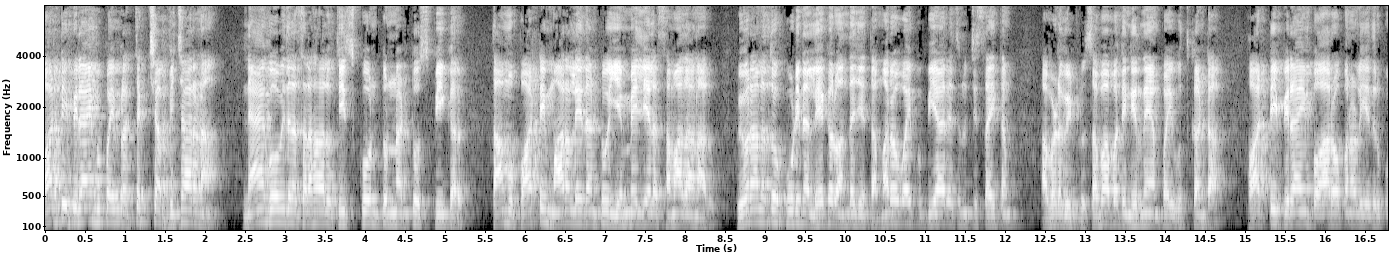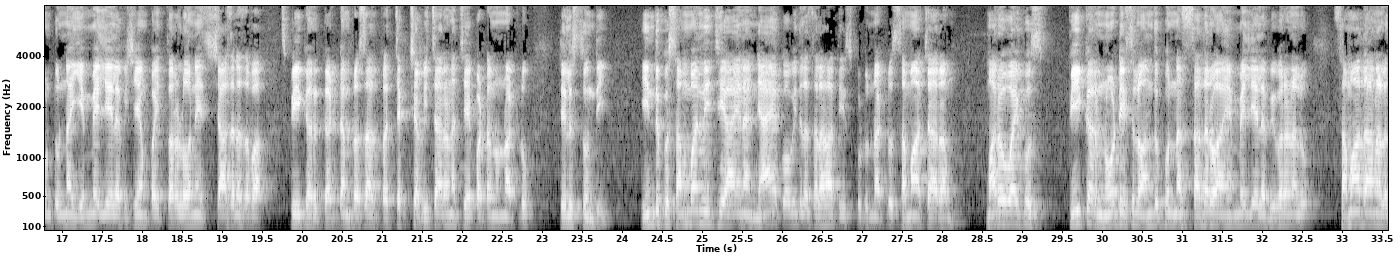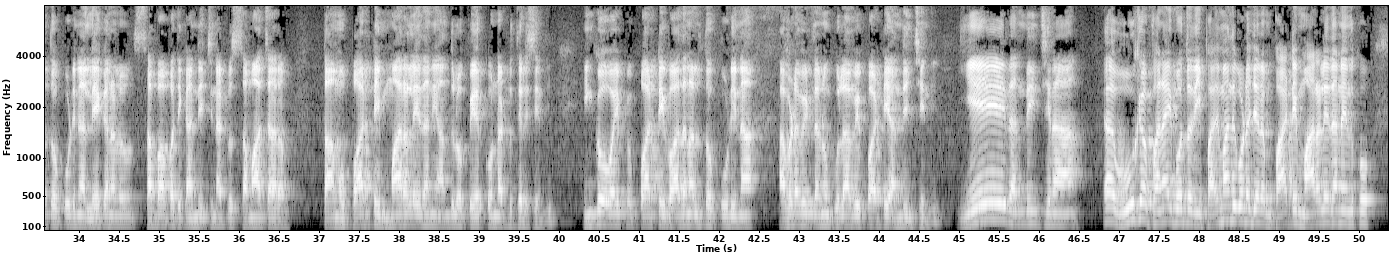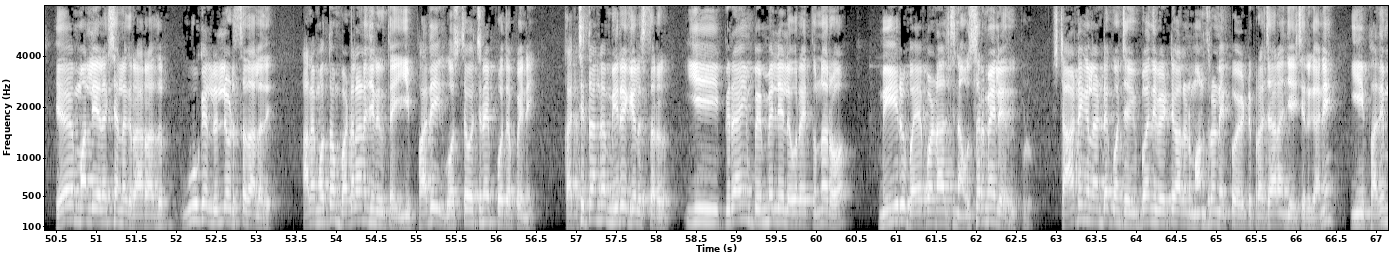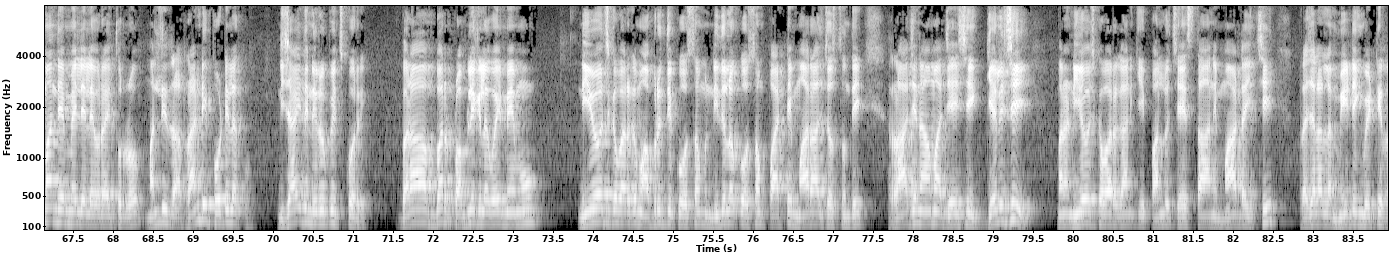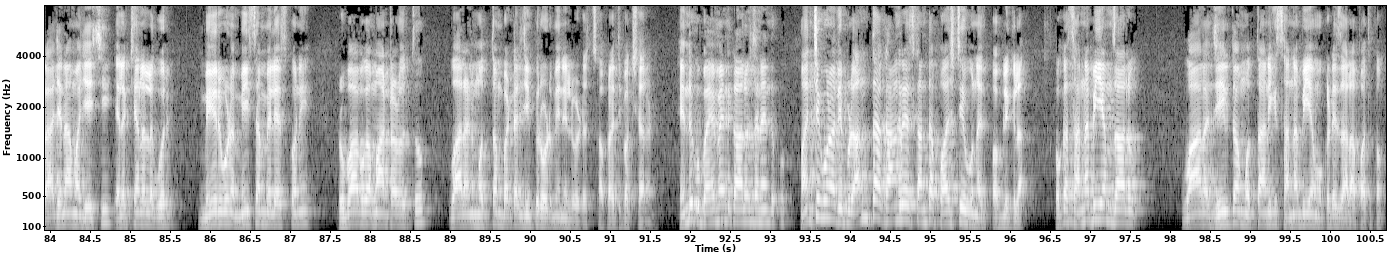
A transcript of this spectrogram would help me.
Party ఫిరాయింపుపై ప్రత్యక్ష విచారణ. న్యాయగోవిదల సలహాలు తీసుకుంటున్నట్టు స్పీకర్. తాము పార్టీ మారలేదంటూ ఎమ్మెల్యేల సమాధానాలు. వివరాలతో కూడిన లేఖలు అందజేత. మరోవైపు బీఆర్ఎస్ నుంచి సైతం అవడవిట్లు సభాపతి నిర్ణయంపై ఉత్కంఠ. పార్టీ ఫిరాయింపు ఆరోపణలు ఎదుర్కొంటున్న ఎమ్మెల్యేల విషయంపై త్వరలోనే శాసనసభ స్పీకర్ గడ్డం ప్రసాద్ ప్రత్యక్ష విచారణ చేపట్టనున్నట్లు తెలుస్తుంది. ఇందుకు సంబంధించి ఆయన న్యాయ కోవిధుల సలహా తీసుకుంటున్నట్లు సమాచారం. మరోవైపు స్పీకర్ నోటీసులు అందుకున్న సదరు ఆ ఎమ్మెల్యేల వివరణలు సమాధానాలతో కూడిన లేఖనలు సభాపతికి అందించినట్లు సమాచారం తాము పార్టీ మారలేదని అందులో పేర్కొన్నట్లు తెలిసింది. ఇంకోవైపు పార్టీ వాదనలతో కూడిన అవిడవిట్లను గులాబీ పార్టీ అందించింది. ఏది అందించినా ఆ, ఊకే పని అయిపోతుంది. ఈ పది మంది కూడా జరం పార్టీ మారలేదని ఎందుకు ఏ మళ్ళీ ఎలక్షన్లకు రారాదు ఊకే లుల్లి ఒడుస్తుంది వాళ్ళది. అలా మొత్తం బట్టలనే జరుగుతాయి ఈ పది వస్తే వచ్చినాయి పోతే పోయినాయి. ఖచ్చితంగా మీరే గెలుస్తారు. ఈ ఫిరాయింపు ఎమ్మెల్యేలు ఎవరైతే ఉన్నారో మీరు భయపడాల్సిన అవసరమే లేదు ఇప్పుడు. స్టార్టింగ్లో అంటే కొంచెం ఇబ్బంది పెట్టి వాళ్ళని మనసులను ఎక్కువ పెట్టి ప్రచారం చేసిరు కానీ ఈ పది మంది ఎమ్మెల్యేలు ఎవరైతుర్రో మళ్ళీ రండి పోటీలకు. నిజాయితీ నిరూపించుకోర్రి. బరాబర్ పబ్లిక్లో పోయి మేము నియోజకవర్గం అభివృద్ధి కోసం నిధుల కోసం పార్టీ మారాల్సి వస్తుంది. రాజీనామా చేసి గెలిచి మన నియోజకవర్గానికి ఈ పనులు చేస్తా అని మాట ఇచ్చి ప్రజలల్లో మీటింగ్ పెట్టి రాజీనామా చేసి ఎలక్షన్లలో కోరి మీరు కూడా మీ సమ్మెలేసుకొని రుబాబుగా మాట్లాడవచ్చు వాళ్ళని మొత్తం బట్టలు చింపి రోడ్డు మీద నిలబడవచ్చు ఆ ప్రతిపక్షాలను. ఎందుకు? భయం ఎందుకు? ఆలోచన ఎందుకు? మంచిగా ఉన్నది ఇప్పుడు. అంతా కాంగ్రెస్కి అంతా పాజిటివ్ ఉన్నది పబ్లిక్లో ఒక సన్న బియ్యం చాలు. వాళ్ళ జీవితం మొత్తానికి సన్న బియ్యం ఒకటే చాలు ఆ పథకం.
